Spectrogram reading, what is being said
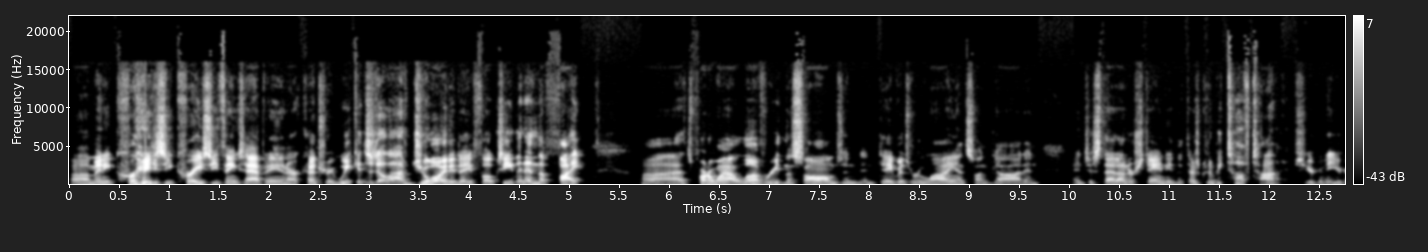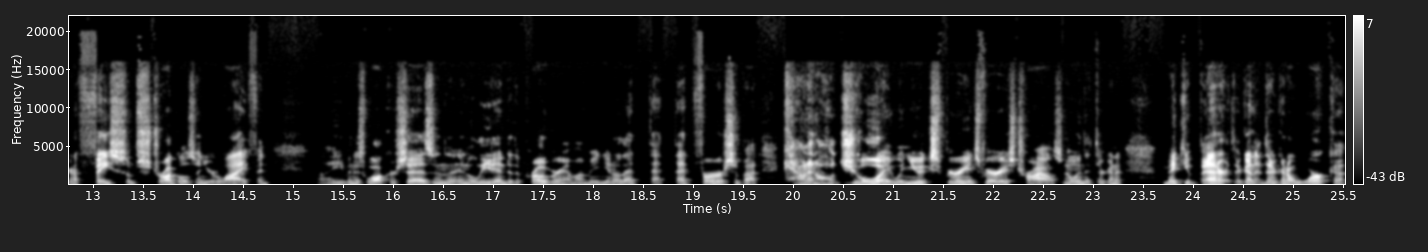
uh, many crazy, crazy things happening in our country. We can still have joy today, folks, even in the fight. Uh, that's part of why I love reading the Psalms and, and David's reliance on God and and just that understanding that there's going to be tough times. You're gonna you're gonna face some struggles in your life, and uh, even as Walker says in the in the lead into the program, I mean, you know that that that verse about count it all joy when you experience various trials, knowing that they're going to make you better. They're gonna they're gonna work a,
